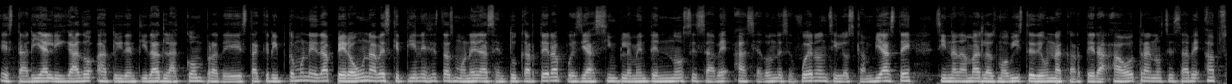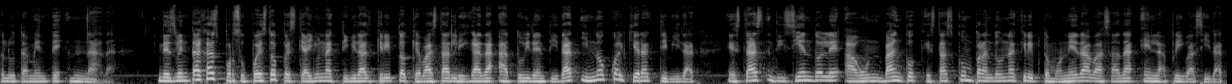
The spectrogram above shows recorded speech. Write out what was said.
estaría ligado a tu identidad la compra de esta criptomoneda, pero una vez que tienes estas monedas en tu cartera, pues ya simplemente no se sabe hacia dónde se fueron, si los cambiaste, si nada más las moviste de una cartera a otra, no se sabe absolutamente nada. Desventajas, por supuesto, pues que hay una actividad cripto que va a estar ligada a tu identidad y no cualquier actividad. Estás diciéndole a un banco que estás comprando una criptomoneda basada en la privacidad,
